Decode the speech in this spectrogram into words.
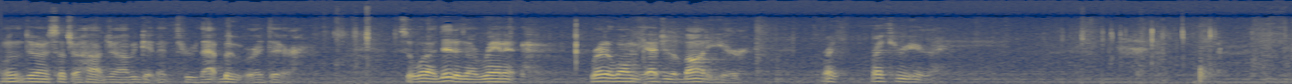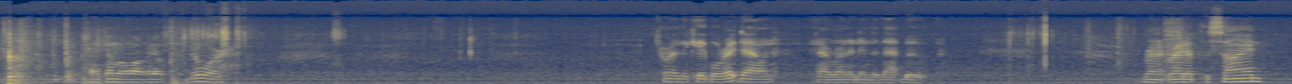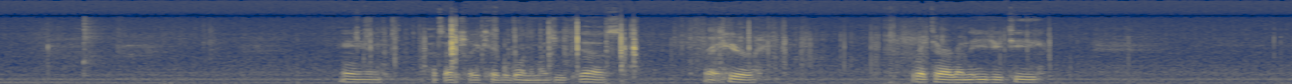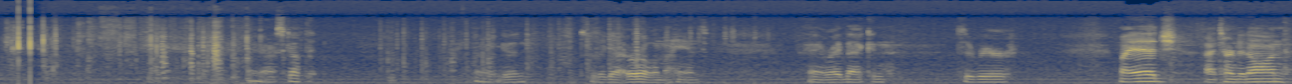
Wasn't doing such a hot job of getting it through that boot right there. So what I did is I ran it right along the edge of the body here. Right, right through here. I come along and open the door. Run the cable right down and I run it into that boot. Run it right up the side. And that's actually a cable going to my GPS right here. Right there I run the EGT. Yeah, I scuffed it. That ain't good. So I got Earl in my hands. And right back in to the rear my edge. I turned it on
